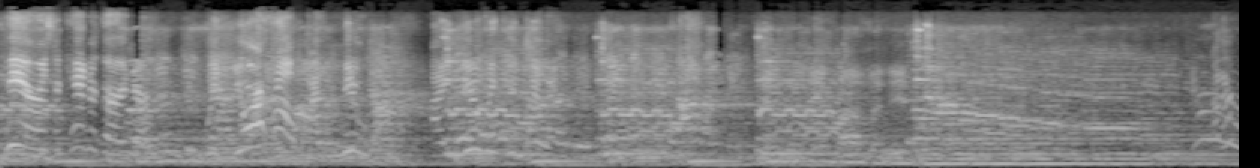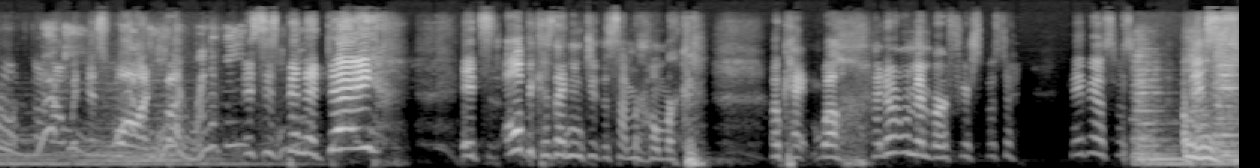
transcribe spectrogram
appear as a kindergartner. With your help, I knew. I knew we could do it. I don't know what's going on with this wand, but this has been a day. It's all because I didn't do the summer homework. Okay, well, I don't remember if you're supposed to. Maybe I was supposed to do this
